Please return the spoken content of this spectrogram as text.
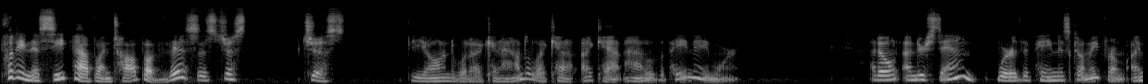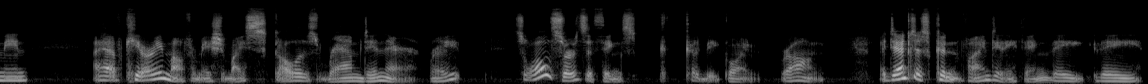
Putting the CPAP on top of this is just, just beyond what I can handle. I can't I can't handle the pain anymore. I don't understand where the pain is coming from. I mean, I have Chiari malformation. My skull is rammed in there, right? So all sorts of things c- could be going wrong. My dentist couldn't find anything. They they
